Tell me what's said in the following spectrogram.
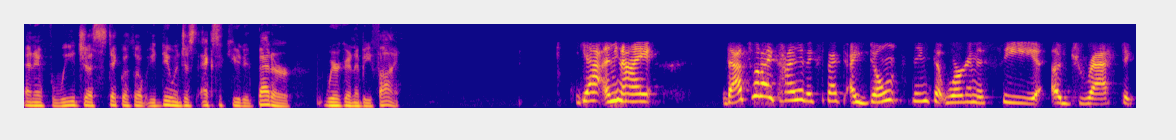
and if we just stick with what we do and just execute it better, we're going to be fine"? Yeah, I mean, I that's what I kind of expect. I don't think that we're going to see a drastic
